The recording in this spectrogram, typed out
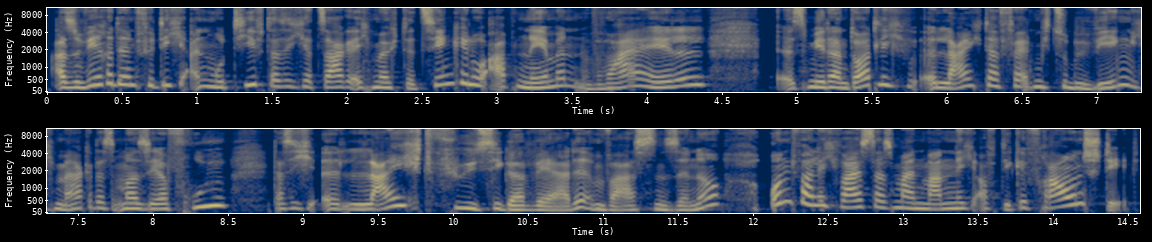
Also wäre denn für dich ein Motiv, dass ich jetzt sage, ich möchte 10 Kilo abnehmen, weil es mir dann deutlich äh, leichter fällt, mich zu bewegen. Ich merke das immer sehr früh, dass ich äh, leichtfüßiger werde im wahrsten Sinne und weil ich weiß, dass mein Mann nicht auf dicke Frauen steht.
